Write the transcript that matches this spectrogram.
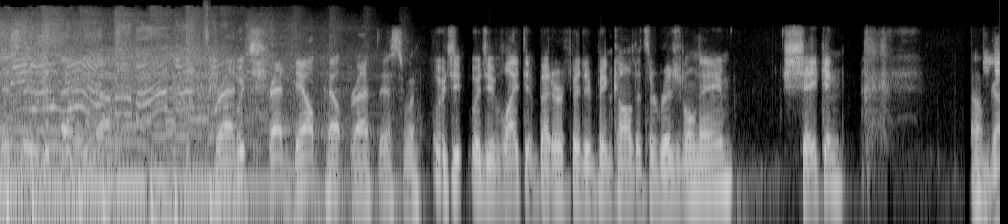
This is a uh, Brad. Which- Brad Delp helped write this one. Would you Would you have liked it better if it had been called its original name, Shaken? Oh God, that's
